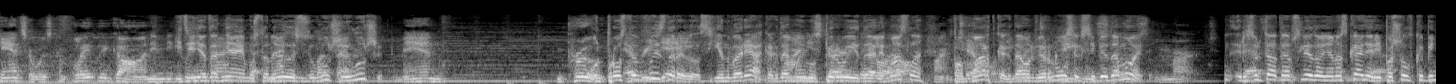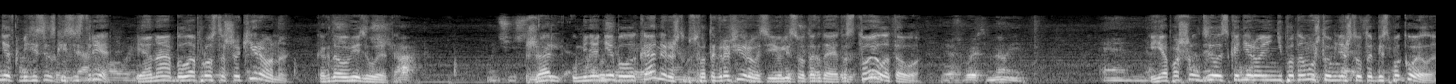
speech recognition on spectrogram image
И день ото дня ему становилось все лучше и лучше. Он просто выздоровел с января, когда мы ему впервые дали масло, по март, когда он вернулся к себе домой. Результаты обследования на сканере и пошел в кабинет к медицинской сестре, и она была просто шокирована, когда увидела это. Жаль, у меня не было камеры, чтобы сфотографировать ее лицо тогда. Это стоило того? И я пошел делать сканирование не потому, что у меня что-то беспокоило.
